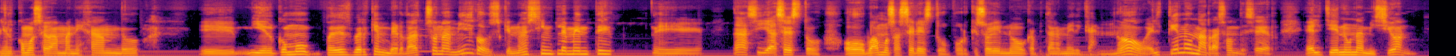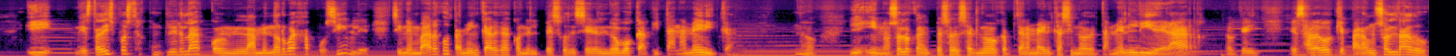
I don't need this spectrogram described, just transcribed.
Y el cómo se va manejando eh, y el cómo puedes ver que en verdad son amigos, que no es simplemente... Eh, ah, haz esto, o vamos a hacer esto porque soy el nuevo Capitán América. No, él tiene una razón de ser, él tiene una misión y está dispuesto a cumplirla con la menor baja posible. Sin embargo, también carga con el peso de ser el nuevo Capitán América, ¿no? Y, no solo con el peso de ser el nuevo Capitán América, sino de también liderar, ¿ok? Es algo que para un soldado,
